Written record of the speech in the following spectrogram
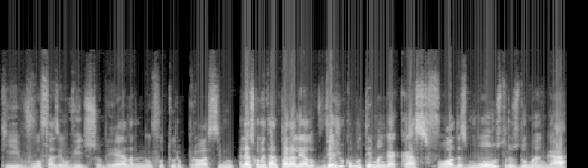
que vou fazer um vídeo sobre ela no futuro próximo. Aliás, comentário paralelo, vejam como tem mangakas fodas, monstros do mangá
